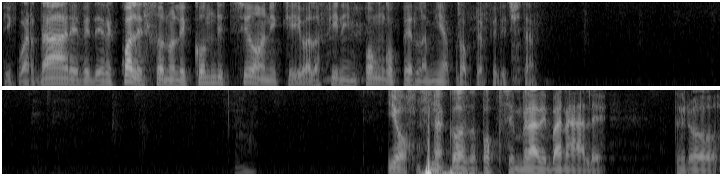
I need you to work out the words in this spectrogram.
di guardare e vedere quali sono le condizioni che io alla fine impongo per la mia propria felicità. Io una cosa può sembrare banale, però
